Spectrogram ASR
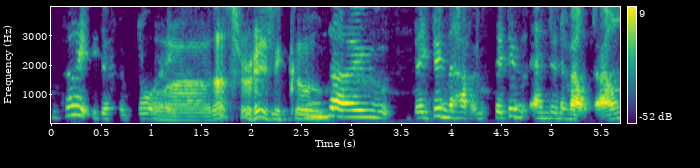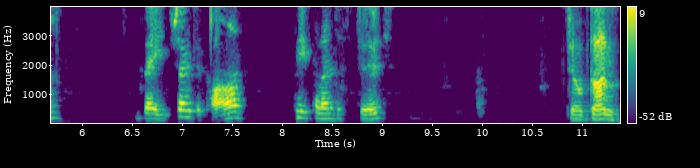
completely different story. Wow, that's really cool. No, they didn't have. A, they didn't end in a meltdown. They showed the cards. People understood. Job done.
